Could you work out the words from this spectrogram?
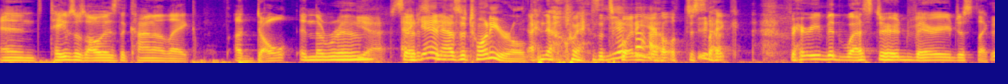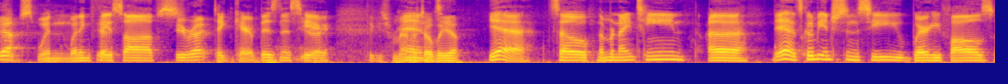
And Toews was always the kind of like adult in the room. Yeah. so Again, as a 20 year old. I know as a Yeah, twenty year old, just yeah. like very midwestern, very just like Yeah. Just win, winning face offs. You're right. taking care of business Yeah. here. I think he's from And- Manitoba. Yep. Yeah. So number nineteen. Uh, yeah, it's gonna be interesting to see where he falls,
